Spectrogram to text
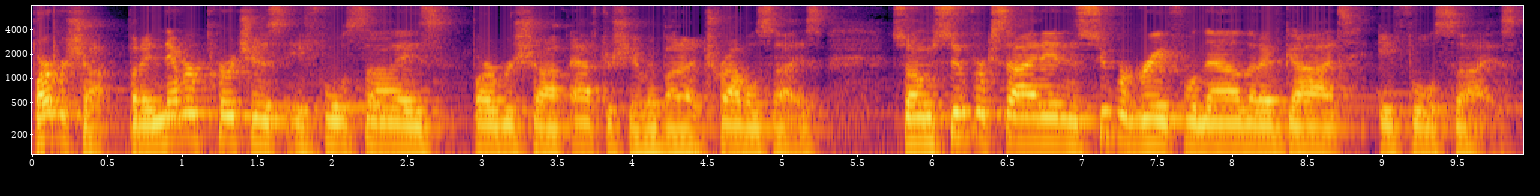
barbershop, but I never purchased a full-size barbershop aftershave. I bought a travel size. So I'm super excited and super grateful now that I've got a full size.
